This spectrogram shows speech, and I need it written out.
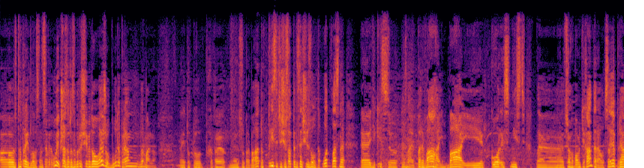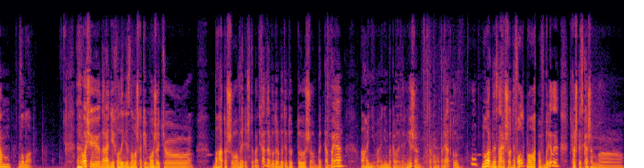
е, затрейдилося на себе. У, якщо зараз заберу ще медову вежу, буде прям нормально. Тобто ХП не супер багато. 1656 золота. От, власне, е, якісь, е, не знаю, перевага, імба і корисність цього Баунті Хантера, оце прям воно. Гроші на ранній хвилині знову ж таки можуть багато що вирішити. Баунті Хантер буде робити тут о, що, БКБ, Аганім, Аганім БКБ вірніше, в такому порядку. Ну, норм, не знаю, що дефолтно вбили, трошки, скажімо,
